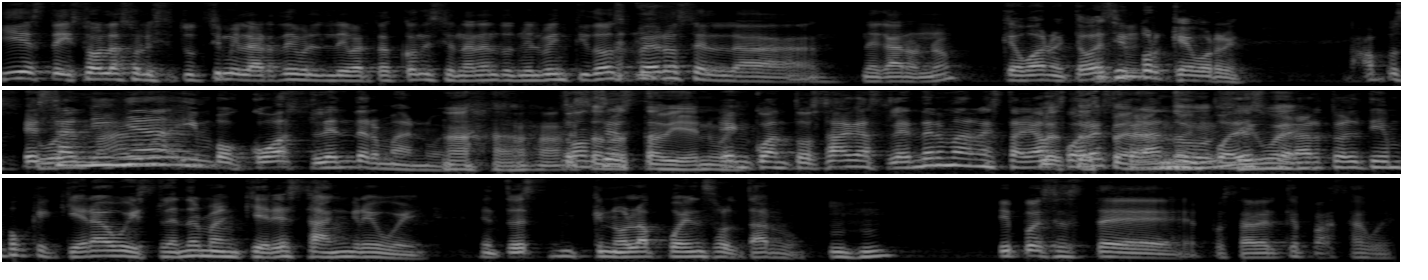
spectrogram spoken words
Y este hizo la solicitud similar de libertad condicional en 2022, pero se la negaron, ¿no? Qué bueno. Y te voy a decir por qué, Borre. No, pues Esa mal, niña invocó a Slenderman, güey. Ajá. Ajá. No está bien, güey. En cuanto salga, Slenderman está allá Lo está afuera esperando, esperando, y puede sí, güey. esperar todo el tiempo que quiera, güey. Slenderman quiere sangre, güey. Entonces que no la pueden soltar. güey. Y pues este, pues a ver qué pasa, güey.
